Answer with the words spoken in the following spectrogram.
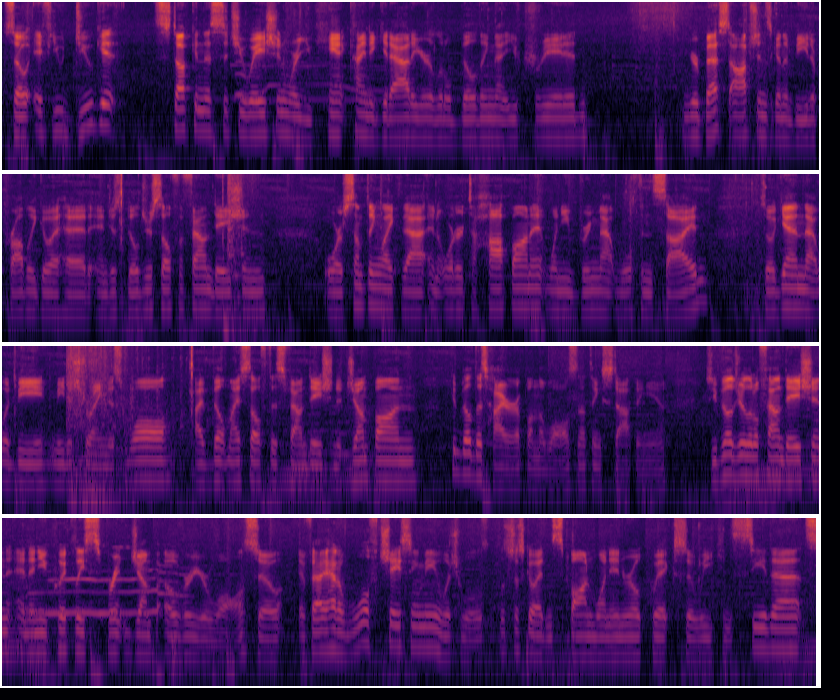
So if you do get stuck in this situation where you can't kind of get out of your little building that you've created, your best option is going to be to probably go ahead and just build yourself a foundation or something like that in order to hop on it when you bring that wolf inside. So again, that would be me destroying this wall. I've built myself this foundation to jump on. You can build this higher up on the walls. Nothing's stopping you. So you build your little foundation, and then you quickly sprint jump over your wall. So if I had a wolf chasing me, which will let's just go ahead and spawn one in real quick so we can see that.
